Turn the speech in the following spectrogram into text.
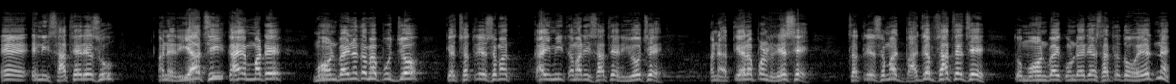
એ, એની સાથે રહેશું. અને રહ્યા છીએ કાયમ માટે. મોહનભાઈને તમે પૂછજો કે ક્ષત્રિય સમાજ કાયમી તમારી સાથે રહ્યો છે? અને અત્યારે પણ રહેશે. ક્ષત્રિય સમાજ ભાજપ સાથે છે. તો મોહનભાઈ કુંડારિયા સાથે તો હોય જ ને.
